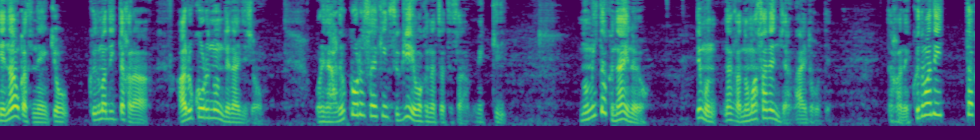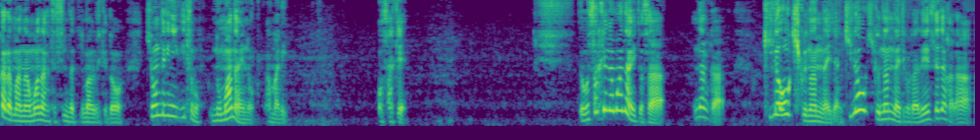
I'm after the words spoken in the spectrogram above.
で、なおかつね、今日、車で行ったから、アルコール飲んでないでしょ。俺ね、アルコール最近すげえ弱くなっちゃってさ、めっきり。飲みたくないのよ。でも、なんか飲まされんじゃん、ああいうとこって。だからね、車で行ったからまあ飲まなくて済んだってのもあるんですけど、基本的にいつも飲まないの、あまり。お酒。でお酒飲まないとさ、なんか、気が大きくなんないじゃん。気が大きくなんないってことは冷静だから、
